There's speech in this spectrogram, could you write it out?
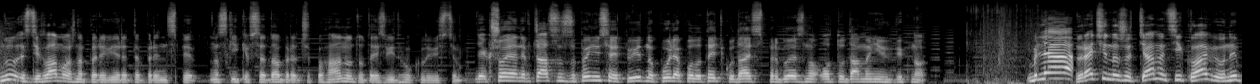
Ну, з дігла можна перевірити, в принципі, наскільки все добре чи погано тут із відгукливістю. Якщо я невчасно зупинюся, відповідно, пуля полетить кудись приблизно от туди мені в вікно. Бля! До речі, на життя на цій клаві вони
